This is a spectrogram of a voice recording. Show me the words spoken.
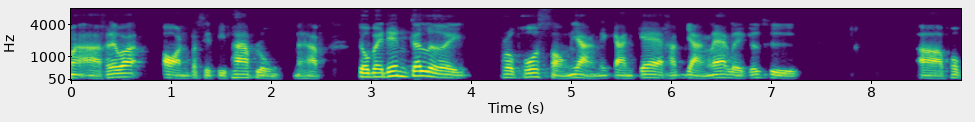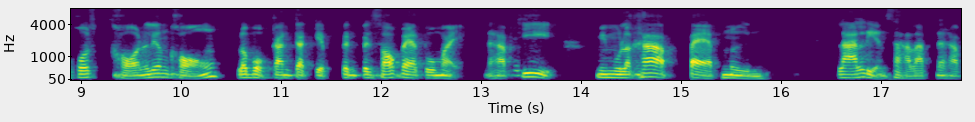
มาเขาเรียกว่าอ่อนประสิทธิภาพลงนะครับ โจไบเดนก็เลย propose สองอย่างในการแก้ครับ อย่างแรกเลยก็คืออ่า propose ขอในเรื่องของระบบการจัดเก็บเป็นเป็นซอฟต์แวร์ตัวใหม่นะครับ ที่มีมูลค่าแปดหมื่นล้านเหรียญสหรัฐนะครับ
